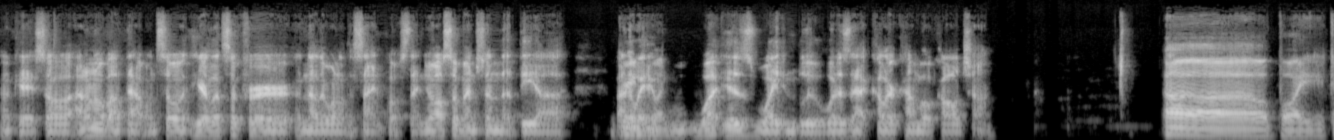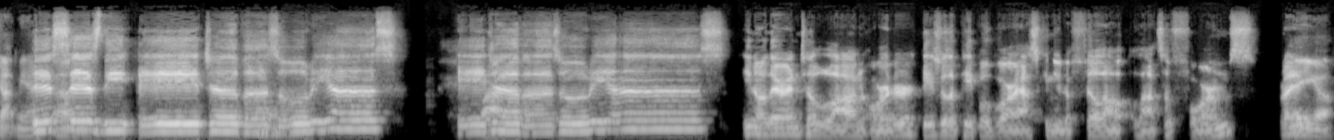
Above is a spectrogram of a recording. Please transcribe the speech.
Right. Okay, so I don't know about that one. So here, let's look for another one of the signposts. Then you also mentioned that the. uh By the way, one. what is white and blue? What is that color combo called, Sean? Oh boy, you got me. This um, is the age of oh. Azorius. Age Wow. of Azorius. You know, they're into law and order. These are the people who are asking you to fill out lots of forms, right? There you go.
